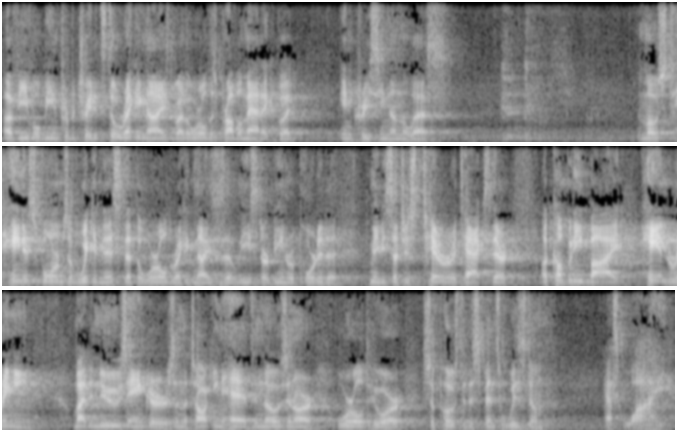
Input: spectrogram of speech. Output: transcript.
of evil being perpetrated, still recognized by the world as problematic, but increasing nonetheless. The most heinous forms of wickedness that the world recognizes, at least, are being reported, uh, maybe such as terror attacks. They're accompanied by hand wringing by the news anchors and the talking heads and those in our world who are supposed to dispense wisdom. Ask why?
